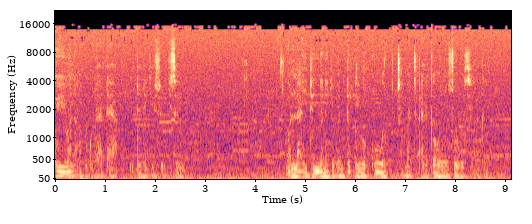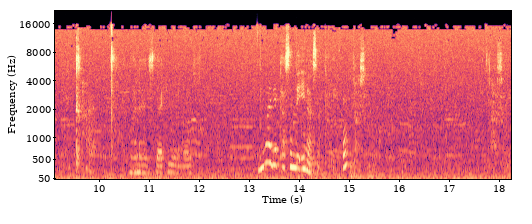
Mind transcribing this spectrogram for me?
akwai wani abu guda ɗaya da nake so ki sani. Wallahi tun da nake ban taɓa yi wa kowace mace alkawarin so ba sai aka yi. Amma na ji daɗi wallahi. Ni ma dai ka san da ina son ka dai ko? Na sani na sani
